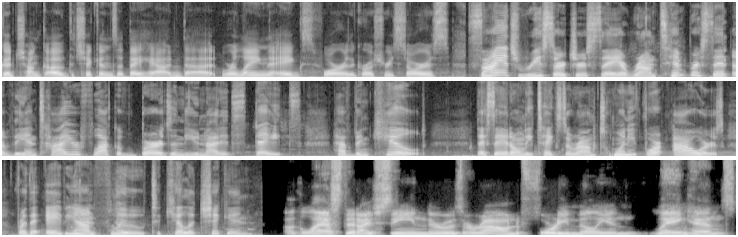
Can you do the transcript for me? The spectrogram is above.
good chunk of the chickens that they had that were laying the eggs for the grocery stores. Science researchers say around 10% of the entire flock of birds in the United States have been killed. They say it only takes around 24 hours for the avian flu to kill a chicken. Uh, the last that I've seen, there was around 40 million laying hens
